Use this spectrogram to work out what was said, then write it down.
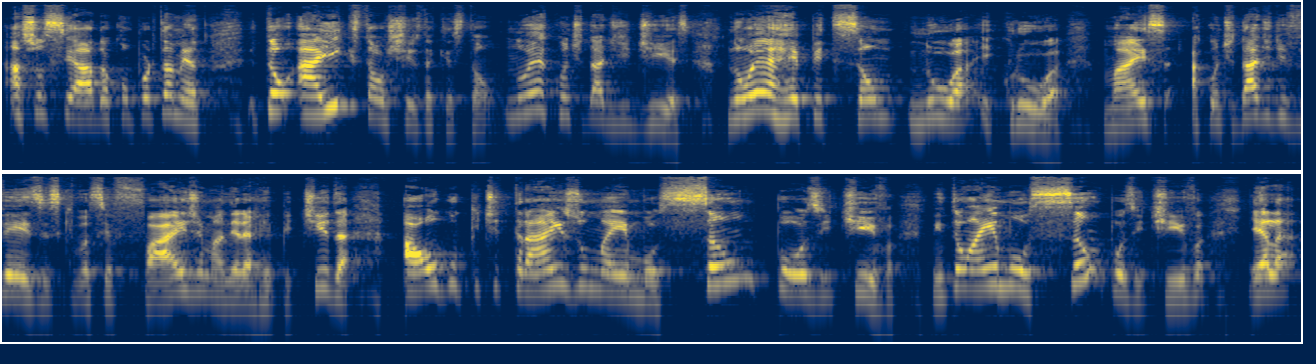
associada ao comportamento. Então, aí que está o X da questão. Não é a quantidade de dias, não é a repetição nua e crua, mas a quantidade de vezes que você faz de maneira repetida algo que te traz uma emoção positiva. Então, a emoção positiva, ela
